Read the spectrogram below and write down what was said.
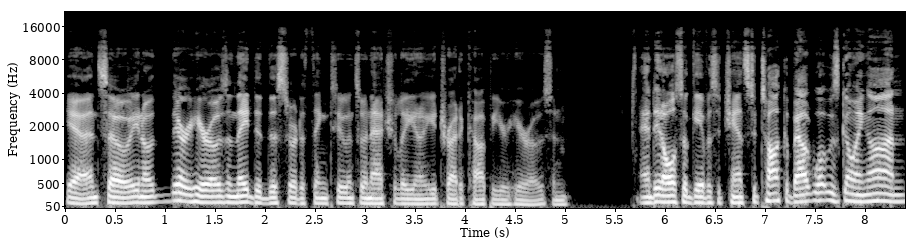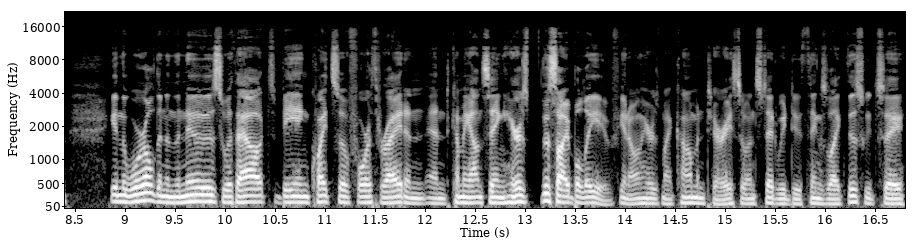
Yeah, and so you know they're heroes, and they did this sort of thing too, and so naturally, you know, you try to copy your heroes, and and it also gave us a chance to talk about what was going on in the world and in the news without being quite so forthright and, and coming out and saying, here's this I believe, you know, here's my commentary. So instead we'd do things like this. We'd say,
